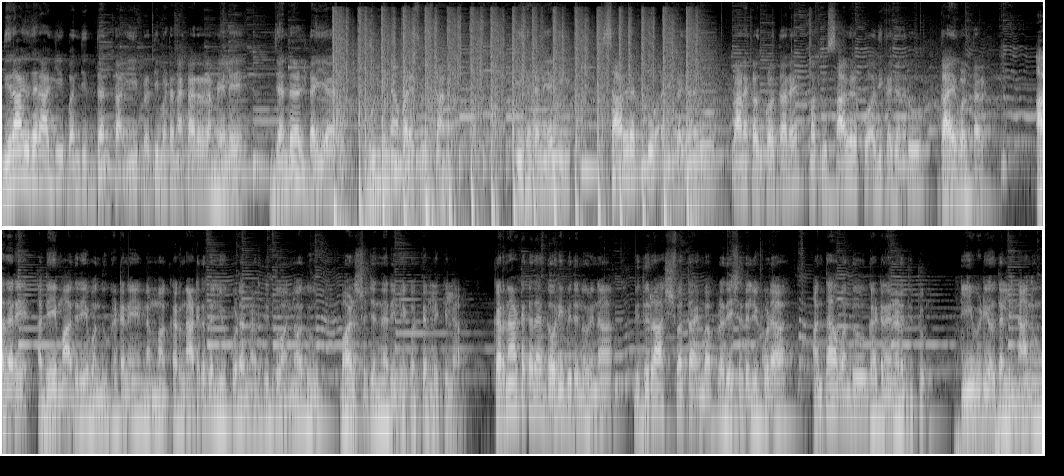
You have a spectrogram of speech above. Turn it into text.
ನಿರಾಯುಧರಾಗಿ ಬಂದಿದ್ದಂಥ ಈ ಪ್ರತಿಭಟನಾಕಾರರ ಮೇಲೆ ಜನರಲ್ ಡಯ್ಯರ್ ಗುಂಡಿನ ಮಳೆ ಸುರಿಸ್ತಾನೆ ಈ ಘಟನೆಯಲ್ಲಿ ಸಾವಿರಕ್ಕೂ ಅಧಿಕ ಜನರು ಪ್ರಾಣ ಕಳೆದುಕೊಳ್ತಾರೆ ಮತ್ತು ಸಾವಿರಕ್ಕೂ ಅಧಿಕ ಜನರು ಗಾಯಗೊಳ್ತಾರೆ ಆದರೆ ಅದೇ ಮಾದರಿಯ ಒಂದು ಘಟನೆ ನಮ್ಮ ಕರ್ನಾಟಕದಲ್ಲಿಯೂ ಕೂಡ ನಡೆದಿತ್ತು ಅನ್ನೋದು ಬಹಳಷ್ಟು ಜನರಿಗೆ ಗೊತ್ತಿರಲಿಕ್ಕಿಲ್ಲ. ಕರ್ನಾಟಕದ ಗೌರಿಬಿದನೂರಿನ ವಿದುರಾಶ್ವತ ಎಂಬ ಪ್ರದೇಶದಲ್ಲಿಯೂ ಕೂಡ ಅಂತಹ ಒಂದು ಘಟನೆ ನಡೆದಿತ್ತು. ಈ ವಿಡಿಯೋದಲ್ಲಿ ನಾನು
